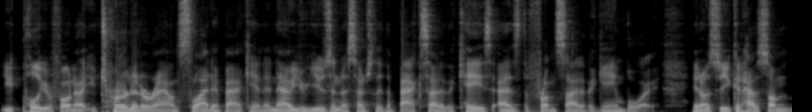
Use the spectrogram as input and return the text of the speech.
You pull your phone out, you turn it around, slide it back in, and now you're using essentially the backside of the case as the front side of the Game Boy. You know, so you could have some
